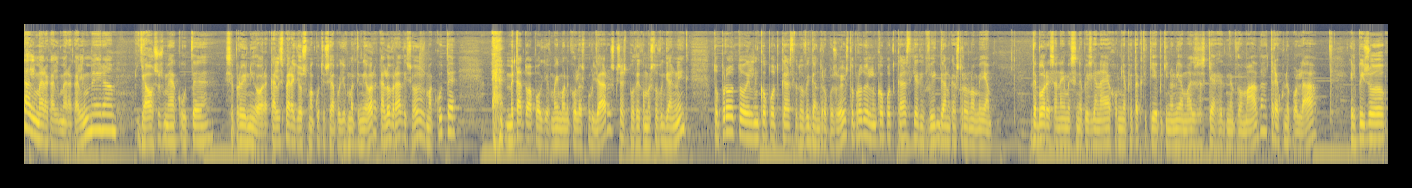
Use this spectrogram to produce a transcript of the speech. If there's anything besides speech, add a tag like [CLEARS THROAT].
Καλημέρα, καλημέρα, καλημέρα για όσους με ακούτε σε πρωινή ώρα. Καλησπέρα για όσους με ακούτε σε απογευματινή ώρα. Καλό βράδυ σε όσους με ακούτε ε, [LAUGHS] μετά το απόγευμα. Είμαι ο Νικόλας Πουρλιάρος, σας υποδέχομαι στο Veganic, το πρώτο ελληνικό podcast για το vegan τρόπο ζωής, το πρώτο ελληνικό podcast για τη vegan γαστρονομία. Δεν μπόρεσα να είμαι συνεπής για να έχω μια πιο τακτική επικοινωνία μαζί σας και αυτή την εβδομάδα. Τρέχουν πολλά. Ελπίζω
